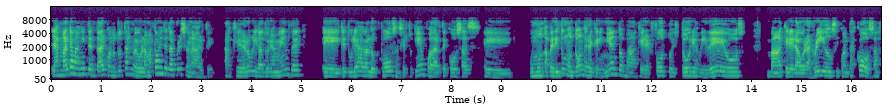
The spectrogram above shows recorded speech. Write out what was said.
Las marcas van a intentar, cuando tú estás nuevo, la marca va a intentar presionarte a querer obligatoriamente eh, que tú le hagas los posts en cierto tiempo, a darte cosas eh, a pedirte un montón de requerimientos, van a querer fotos, historias, videos, van a querer ahora reels y cuantas cosas,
